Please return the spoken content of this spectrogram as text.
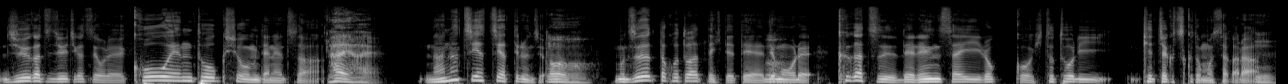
10月11月で俺公演トークショーみたいなやつさはいはい。7つ8つやってるんですよもうずっと断ってきてて、でも俺9月で連載6個一通り決着つくと思ってたから、うん。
